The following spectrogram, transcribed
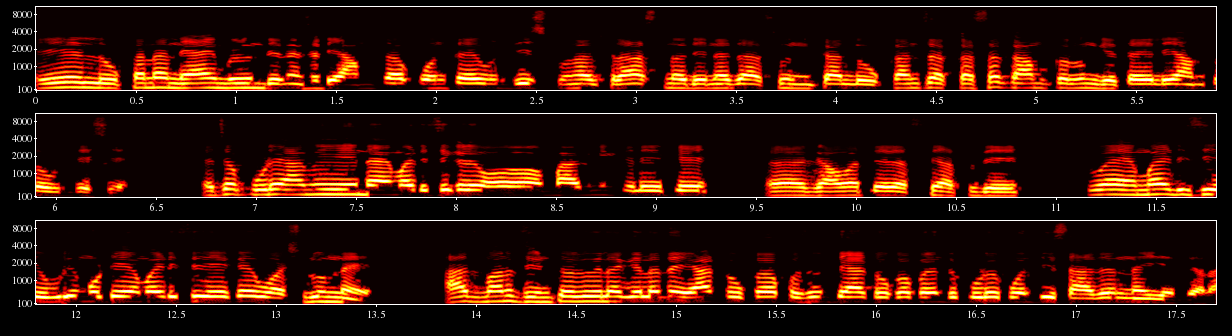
हे लोकांना न्याय मिळवून देण्यासाठी आमचा कोणताही उद्देश कोणाला त्रास न देण्याचा असून का लोकांचा कसं काम करून घेता येईल हे आमचा उद्देश आहे. त्याच्या पुढे आम्ही एमआयडीसीकडे मागणी केली की गावातले रस्ते असू दे किंवा एमआयडीसी एवढी मोठी एमआयडीसी सी काही वॉशरूम नाही. आज माणूस इंटरव्ह्यूला गेला तर या टोकापासून त्या टोकापर्यंत पुढे कोणती साधन नाही आहे त्याला.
